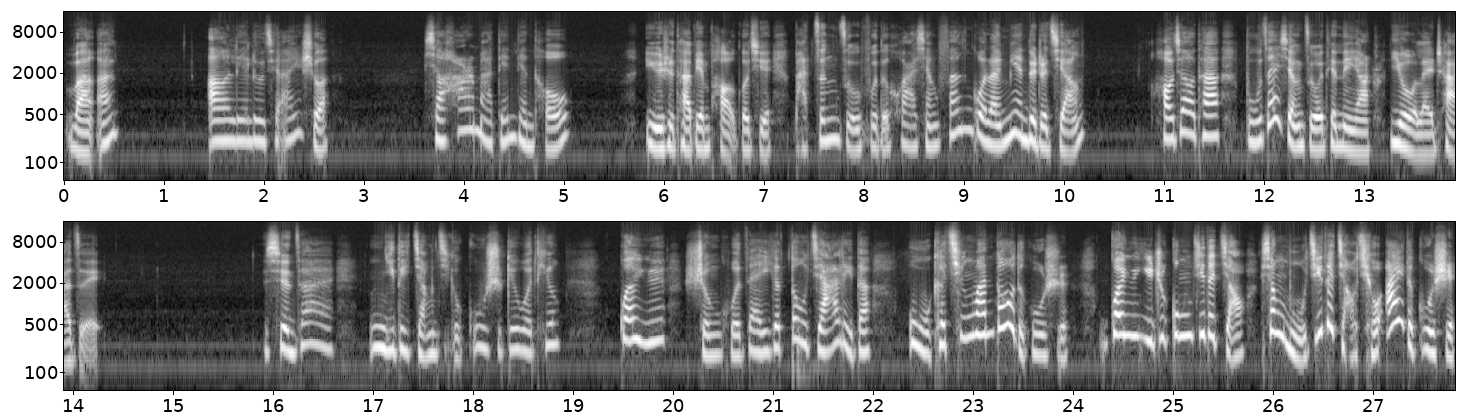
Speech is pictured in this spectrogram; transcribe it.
晚安，奥列路奇埃说。小哈尔玛点点头，于是他便跑过去，把曾祖父的画像翻过来，面对着墙，好叫他不再像昨天那样又来插嘴。现在你得讲几个故事给我听，关于生活在一个豆荚里的五颗青豌豆的故事，关于一只公鸡的脚向母鸡的脚求爱的故事，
